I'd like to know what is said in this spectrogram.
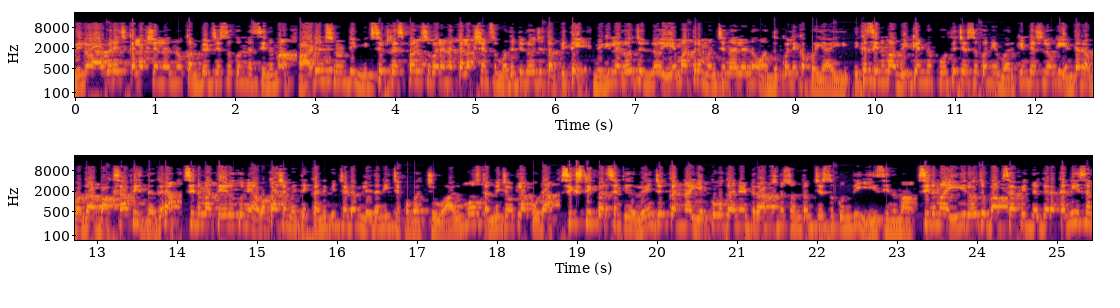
బిలో యావరేజ్ కలెక్షన్లను కంప్లీట్ చేసుకున్న సినిమా ఆడియన్స్ నుండి మిక్స్డ్ రెస్పాన్స్ వలన కలెక్షన్స్ మొదటి రోజు తప్పితే మిగిలిన రోజుల్లో ఏమాత్రం అంచనాలను అందుకోలేకపోయాయి. ఇక సినిమా వీకెండ్ను పూర్తి చేసుకుని వర్కింగ్ డేస్లోకి ఎంటర్ అవ్వగా బాక్సాఫీస్ దగ్గర సినిమా తేరుకునే అవకాశం అయితే కనిపించడం లేదని చెప్పవచ్చు. ఆల్మోస్ట్ అన్ని చోట్ల కూడా సిక్స్టీ పర్సెంట్ రేంజ్ కన్నా ఎక్కువగానే డ్రాప్స్ను సొంతం చేసుకుంది ఈ సినిమా. సినిమా ఈ రోజు బాక్సాఫీస్ దగ్గర కనీసం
